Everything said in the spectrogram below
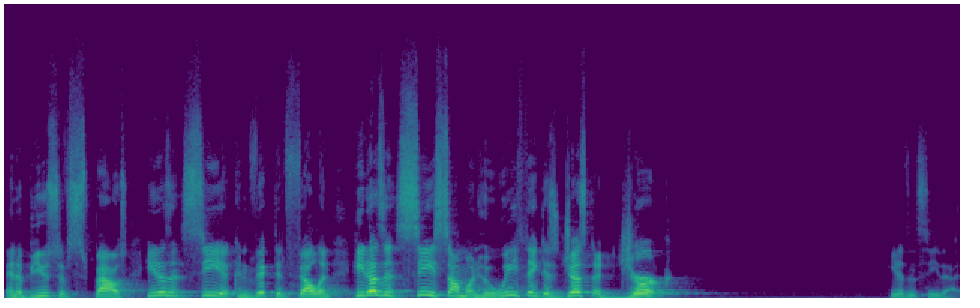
an abusive spouse. He doesn't see a convicted felon. He doesn't see someone who we think is just a jerk. He doesn't see that.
